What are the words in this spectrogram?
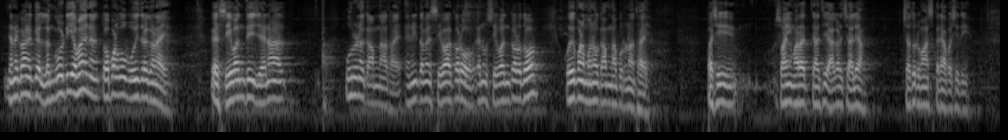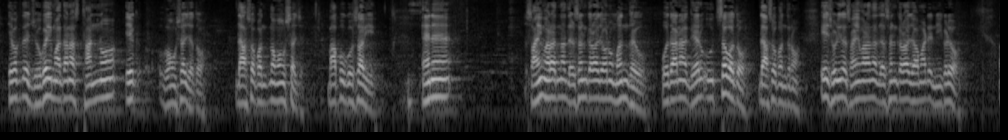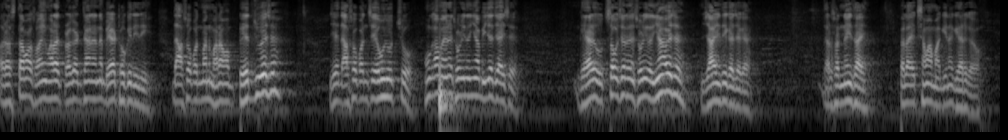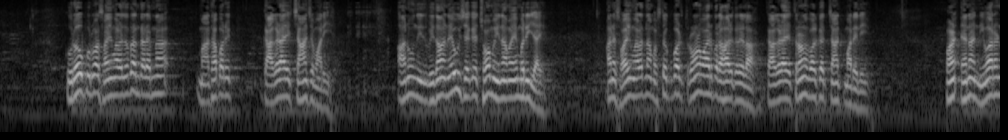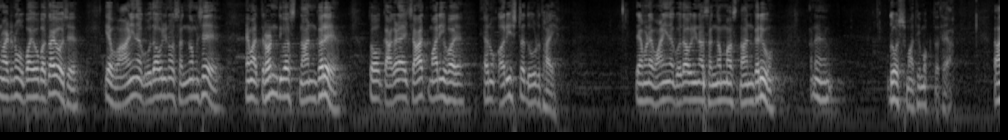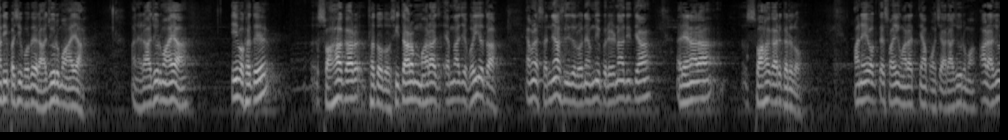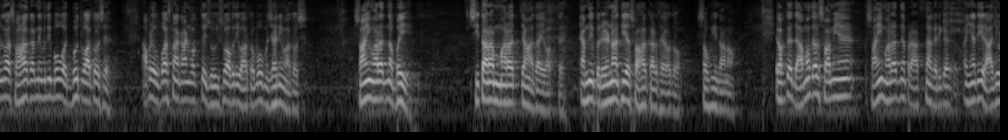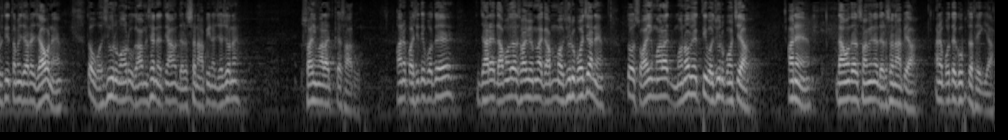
જેને કહેવાય કે લંગોટીએ હોય ને તો પણ બહુ પવિત્ર ગણાય. કે સેવનથી જેના પૂર્ણ કામના થાય, એની તમે સેવા કરો, એનું સેવન કરો તો કોઈ પણ મનોકામના પૂર્ણ થાય. પછી સ્વામી મહારાજ ત્યાંથી આગળ ચાલ્યા. ચતુર્માસ કર્યા પછીથી. એ વખતે જોગઈ માતાના સ્થાનનો એક વંશજ હતો. દાસો પંથનો વંશજ બાપુ ગોસાવી એને સ્વામી મહારાજના દર્શન કરવા જવાનું મન થયું. પોતાના ઘેર ઉત્સવ હતો દાસો પંથનો એ છોડીને સ્વામી મહારાજના દર્શન કરવા જવા માટે નીકળ્યો. રસ્તામાં સ્વામી મહારાજ પ્રગટ થયા અને એને બે ઠોકી દીધી. દાસો પંથમાં મારામાં ભેદ જુએ છે? જે દાસો પંથ છે એવું જ છું હું કામ એને છોડીને અહીંયા બીજા જાય છે? ઘેર ઉત્સવ છે ને છોડીને અહીંયા આવે છે? જાય છે કે? દર્શન નહીં થાય. પહેલાં એક ક્ષમા માગીને ઘેર ગયો. કુરવપુરમાં સ્વામી મહારાજ હતા ને ત્યારે એમના માથા પર એક કાગડાએ ચાંચ મારી. આનું વિધાન એવું છે કે છ મહિનામાં એ મરી જાય. અને સ્વામી મહારાજના મસ્તક ઉપર ત્રણ વાર પ્રહાર કરેલા. કાગડાએ ત્રણ વખત ચાંચ મારેલી. પણ એના નિવારણ માટેનો ઉપાય એવો બતાવ્યો છે કે વાણી અને ગોદાવરીનો સંગમ છે, એમાં ત્રણ દિવસ સ્નાન કરે, તો કાગડાએ ચાંચ મારી હોય, એનું અરિષ્ટ દૂર થાય. તેમણે વાણીને ગોદાવરીના સંગમમાં સ્નાન કર્યું અને દોષમાંથી મુક્ત થયા. ત્યાંથી પછી પોતે રાજુરમાં આવ્યા અને રાજુરમાં આવ્યા એ વખતે સ્વાહાકાર થતો હતો. સીતારામ મહારાજ એમના જે ભાઈ હતા, એમણે સંન્યાસ લીધેલો અને એમની પ્રેરણાથી ત્યાં રહેનારા સ્વાહાકાર કરેલો. અને એ વખતે સ્વામી મહારાજ ત્યાં પહોંચ્યા રાજુરમાં. આ રાજુરના સ્વાહાકારની બધી બહુ અદ્ભુત વાતો છે. આપણે ઉપાસના કાંડ વખતે જોઈશું આ બધી વાતો. બહુ મજાની વાતો છે. સ્વામી મહારાજના ભાઈ સીતારામ મહારાજ ત્યાં હતા એ વખતે. એમની પ્રેરણાથી એ સ્વાહાકાર થયો હતો, સંહિતાનો. એ વખતે દામોદર સ્વામીએ સ્વામી મહારાજને પ્રાર્થના કરી કે અહીંયાથી રાજુરથી તમે જ્યારે જાઓ ને, તો વજુર મારું ગામ છે ને, ત્યાં દર્શન આપીને જજો ને. સ્વામી મહારાજ કે સારું. અને પછીથી પોતે જ્યારે દામોદર સ્વામી એમના ગામમાં વજુર પહોંચ્યા ને, તો સ્વામી મહારાજ મનોવ્યક્તિ વજૂર પહોંચ્યા અને દામોદર સ્વામીને દર્શન આપ્યા અને પોતે ગુપ્ત થઈ ગયા.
